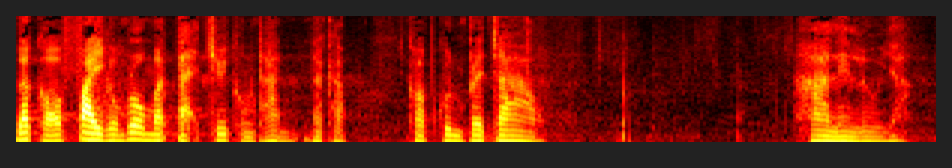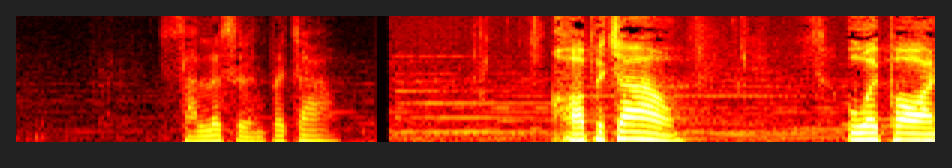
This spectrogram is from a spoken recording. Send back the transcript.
และขอไฟของพระองค์มาแตะชีวิตของท่านนะครับ ขอบคุณพระเจ้า ฮาเลลูยาสรรเสริญพระเจ้า ขอพระเจ้า อวยพร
